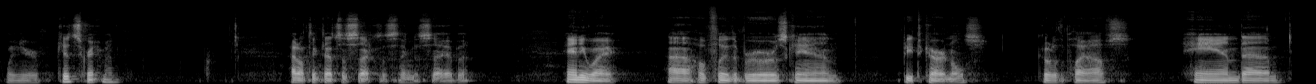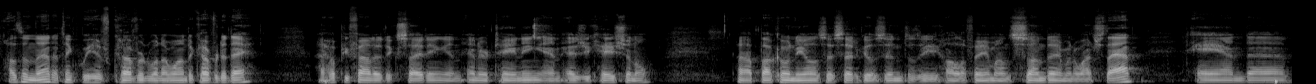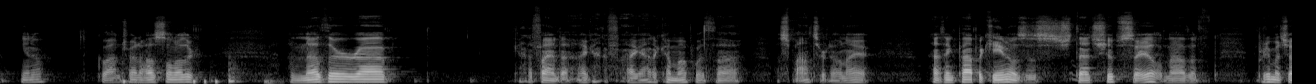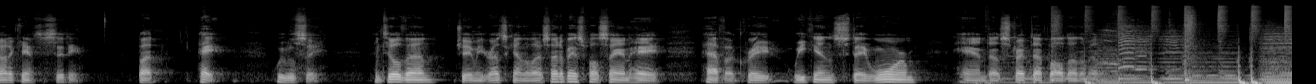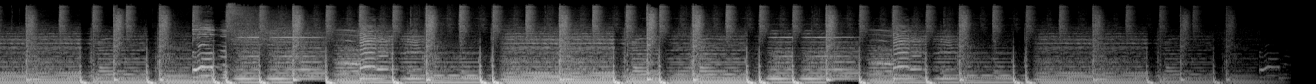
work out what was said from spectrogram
when your kid's screaming. I don't think that's a sexist thing to say, but anyway, uh, hopefully the Brewers can beat the Cardinals, go to the playoffs. And um, other than that, I think we have covered what I wanted to cover today. I hope you found it exciting and entertaining and educational. Uh, Buck O'Neil, as I said, goes into the Hall of Fame on Sunday. I'm going to watch that, and uh, you know, go out and try to hustle another, another. Uh, gotta find a. I gotta. I gotta come up with a, a sponsor, don't I? I think Papakino's is that ship sailed now that pretty much out of Kansas City. But hey, we will see. Until then, Jamie Retzky on the left side of baseball saying, hey, have a great weekend, stay warm, and uh, stripe that ball down the middle.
